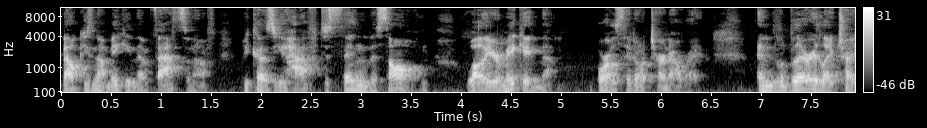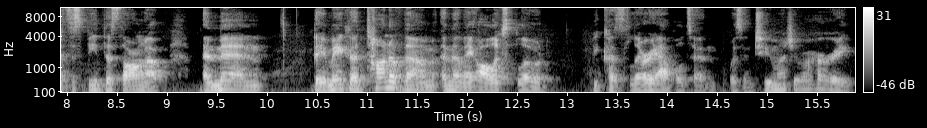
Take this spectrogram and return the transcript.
Balki's not making them fast enough because you have to sing the song while you're making them, or else they don't turn out right. And Larry like tries to speed the song up, and then they make a ton of them and then they all explode because Larry Appleton was in too much of a hurry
